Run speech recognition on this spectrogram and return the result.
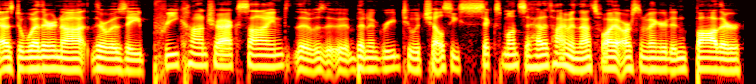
as to whether or not there was a pre-contract signed that was uh, been agreed to with Chelsea six months ahead of time, and that's why Arsene Wenger didn't bother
